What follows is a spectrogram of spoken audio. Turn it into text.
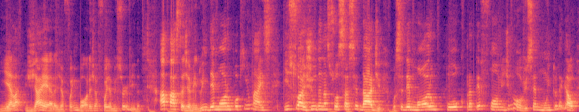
e ela já era, já foi embora, já foi absorvida. A pasta de amendoim demora um pouquinho mais. Isso ajuda na sua saciedade. Você demora um pouco para ter fome de novo. Isso é muito legal.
